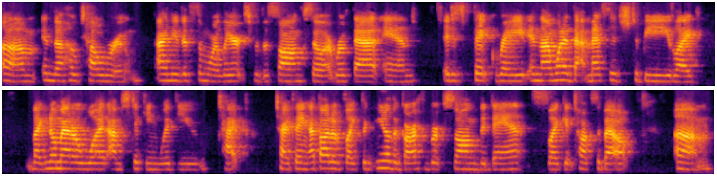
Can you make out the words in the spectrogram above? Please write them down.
um, in the hotel room. I needed some more lyrics for the song, so I wrote that, and it just fit great. And I wanted that message to be like, like no matter what, I'm sticking with you type type thing. I thought of like the you know the Garth Brooks song, The Dance. Like it talks about um,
